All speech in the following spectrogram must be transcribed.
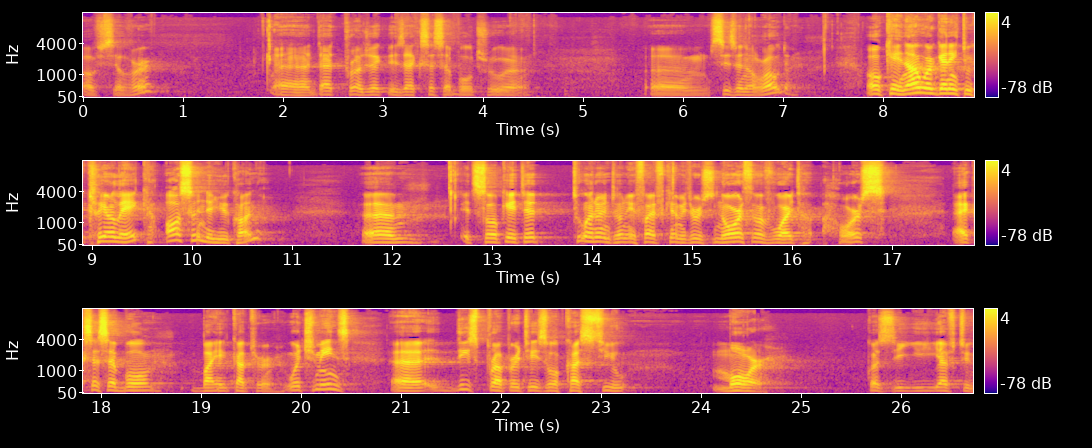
of silver. Uh, that project is accessible through a um, seasonal road. Okay, now we're getting to Clear Lake, also in the Yukon. Um, it's located 225 kilometers north of White Horse, accessible by helicopter, which means uh, these properties will cost you more because you have to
